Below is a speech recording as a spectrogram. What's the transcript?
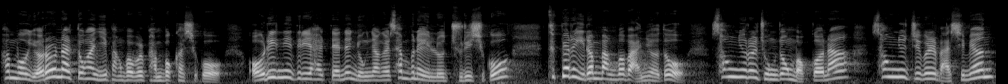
한 뭐 여러 날 동안 이 방법을 반복하시고 어린이들이 할 때는 용량을 3분의 1로 줄이시고 특별히 이런 방법 아니어도 석류를 종종 먹거나 석류즙을 마시면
